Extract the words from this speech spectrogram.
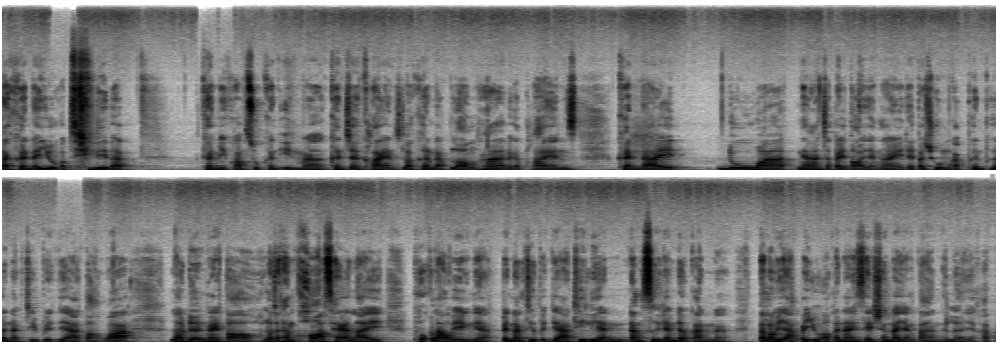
แต่เขินได้อยู่กับสิ่งที่แบบเขินมีความสุขเขินอินมากเขินเจอ clients แล้วเขินแบบร้องไห้ไปกับ clients เขินได้ดูว่างานจะไปต่อยังไง ได้ประชุมกับเพื่อนๆนักจิตวิทยาต่อว่า เราเดินไงต่อ เราจะทำคอร์สให้อะไร พวกเราเองเนี่ยเป็นนักจิตวิทยาที่เรียนหนังสือเล่มเดียวกันนะแต่เราอยากไปอยู่ organization ไหนยังต่างกันเลยอะครับ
